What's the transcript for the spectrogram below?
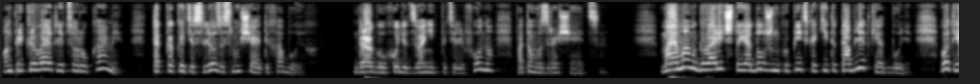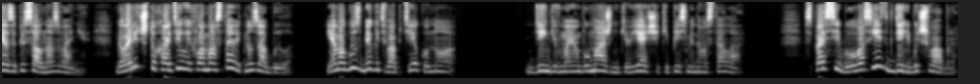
Он прикрывает лицо руками, так как эти слезы смущают их обоих. Драго уходит звонить по телефону, потом возвращается. «Моя мама говорит, что я должен купить какие-то таблетки от боли. Вот я записал название. Говорит, что хотела их вам оставить, но забыла. Я могу сбегать в аптеку, но... Деньги в моем бумажнике, в ящике письменного стола. Спасибо, у вас есть где-нибудь швабра?»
